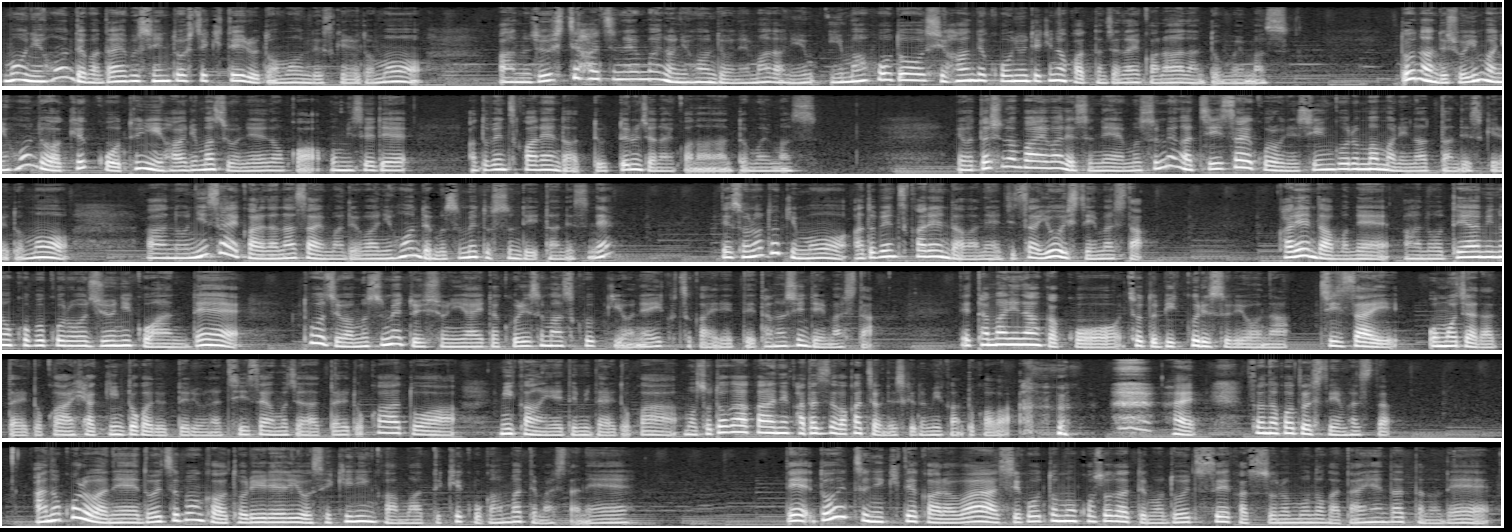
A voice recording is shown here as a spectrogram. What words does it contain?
もう日本ではだいぶ浸透してきていると思うんですけれどもあの178年前の日本ではねまだに今ほど市販で購入できなかったんじゃないかななんて思います。どうなんでしょう？今日本では結構手に入りますよね。なんかお店でアドベンツカレンダーって売ってるんじゃないかななんて思います。私の場合はですね娘が小さい頃にシングルママになったんですけれどもあの2歳から7歳までは日本で娘と住んでいたんですね。でその時もアドベンツカレンダーはね実は用意していました。カレンダーもねあの手編みの小袋を12個編んで当時は娘と一緒に焼いたクリスマスクッキーをねいくつか入れて楽しんでいました。でたまになんかこうちょっとびっくりするような小さいおもちゃだったりとか100均とかで売ってるような小さいおもちゃだったりとかあとはみかん入れてみたりとかもう外側からね形で分かっちゃうんですけどみかんとかは。はい。そんなことしていました。あの頃はねドイツ文化を取り入れるよう責任感もあって結構頑張ってましたね。でドイツに来てからは仕事も子育てもドイツ生活そのものが大変だったので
